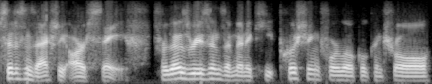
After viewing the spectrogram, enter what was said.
citizens actually are safe. For those reasons, I'm going to keep pushing for local control.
